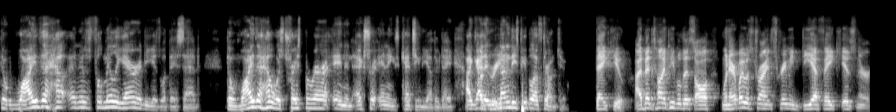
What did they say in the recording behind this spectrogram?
then why the hell? And there's familiarity is what they said. Then why the hell was Tres Barrera in an extra innings catching the other day? I got it. None of these people have thrown to. Thank you. I've been telling people this all when everybody was trying screaming DFA Knizner.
